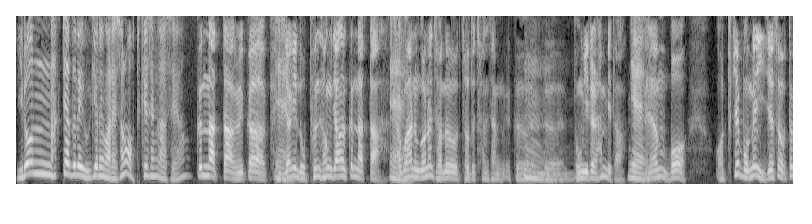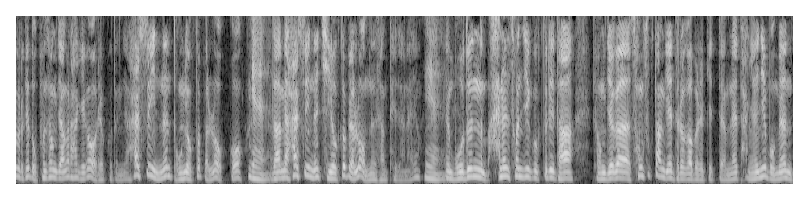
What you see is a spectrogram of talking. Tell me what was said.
이런 학자들의 의견에 관해서는 어떻게 생각하세요? 끝났다. 그러니까 굉장히 예. 높은 성장은 끝났다라고 예. 하는 거는 저는 저도 천상 그, 음. 그 동의를 합니다. 왜냐하면 뭐 어떻게 보면 이제서부터 그렇게 높은 성장을 하기가 어렵거든요. 할 수 있는 동력도 별로 없고 예. 그다음에 할 수 있는 지역도 별로 없는 상태잖아요. 예. 모든 많은 선진국들이 다 경제가 성숙 단계에 들어가 버렸기 때문에 당연히 보면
